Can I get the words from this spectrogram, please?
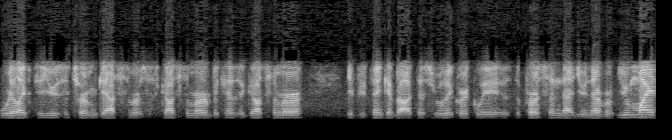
we like to use the term guest versus customer because a customer, if you think about this really quickly, is the person that you never, you might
